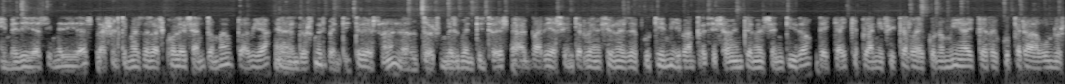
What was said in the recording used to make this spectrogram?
y medidas y medidas, las últimas de las cuales se han tomado todavía en el 2023. En el 2023 varias intervenciones de Putin iban precisamente en el sentido de que hay que planificar la economía, hay que recuperar algunos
